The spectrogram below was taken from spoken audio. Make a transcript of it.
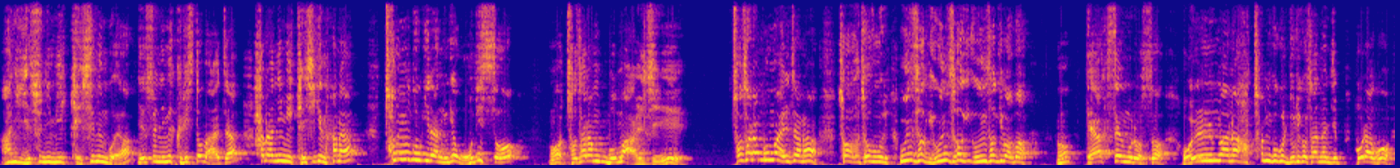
아니 예수님이 계시는 거야? 예수님이 그리스도 맞아? 하나님이 계시긴 하나? 천국이라는 게 어딨어? 어, 저 사람 보면 알지. 저 사람 보면 알잖아. 저, 저, 우리, 은석이, 은석이, 은석이 봐봐. 어? 대학생으로서 얼마나 천국을 누리고 사는지 보라고.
